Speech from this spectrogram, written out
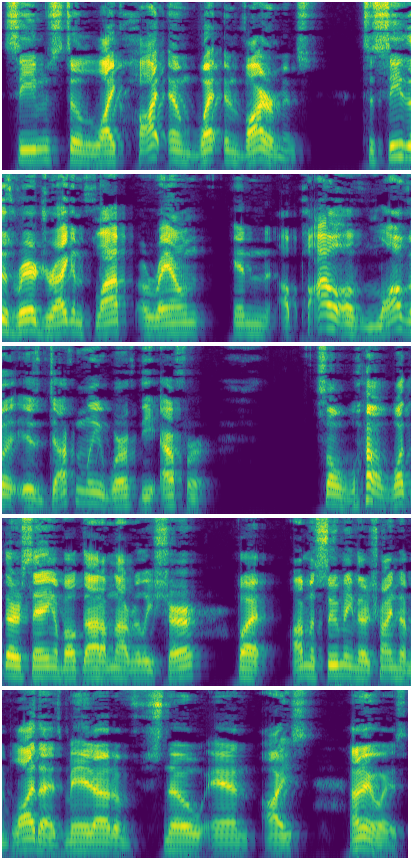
Seems to like hot and wet environments. To see this rare dragon flap around in a pile of lava is definitely worth the effort. So what they're saying about that, I'm not really sure, but I'm assuming they're trying to imply that it's made out of snow and ice. Anyways,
